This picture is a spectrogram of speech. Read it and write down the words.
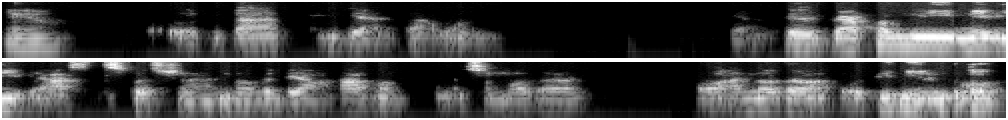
Yeah. That, yeah, that one. Yeah, there, there are probably maybe if you ask this question another day, I'll have um, some other or another opinion, but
